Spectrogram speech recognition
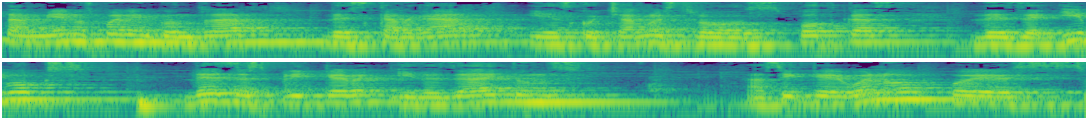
También nos pueden encontrar, descargar y escuchar nuestros podcasts desde Evox, desde Spreaker y desde iTunes. Así que bueno, pues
